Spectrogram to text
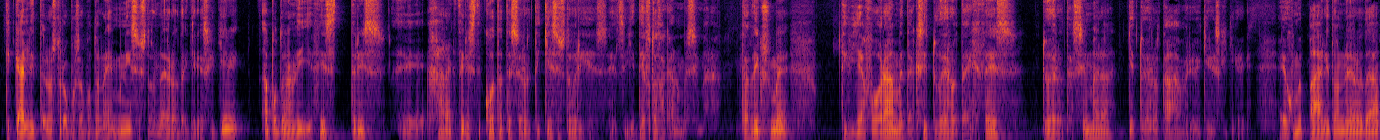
τι καλύτερος τρόπος από το να εμνήσει τον έρωτα, κυρίες και κύριοι, από το να διηγηθείς τρεις ε, χαρακτηριστικότατες ερωτικές ιστορίες. Γιατί αυτό θα κάνουμε σήμερα. Θα δείξουμε τη διαφορά μεταξύ του έρωτα εχθές, του έρωτα σήμερα και του έρωτα αύριο, κυρίες και κύριοι. Έχουμε πάρει τον έρωτα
